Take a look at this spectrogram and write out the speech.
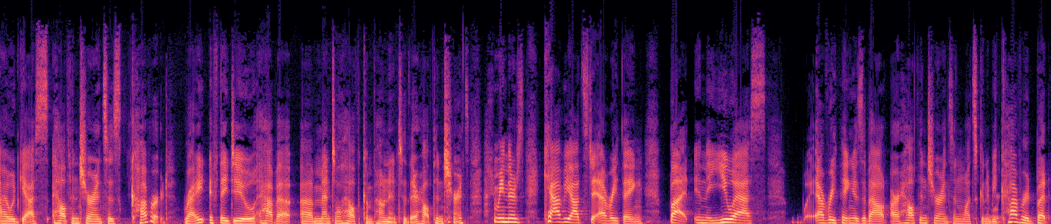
I would guess, health insurance is covered, right? If they do have a, a, mental health component to their health insurance. I mean, there's caveats to everything, but in the US, everything is about our health insurance and what's going to be covered. But,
